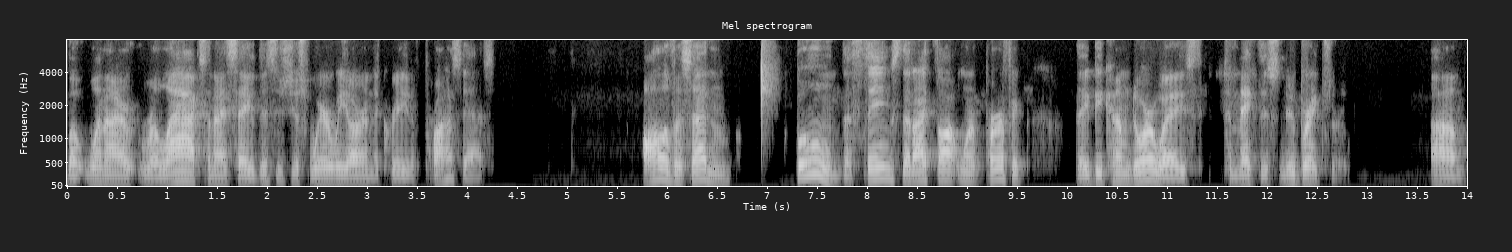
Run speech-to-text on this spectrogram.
But when I relax and I say, this is just where we are in the creative process, all of a sudden, boom, the things that I thought weren't perfect, they become doorways to make this new breakthrough. Um,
